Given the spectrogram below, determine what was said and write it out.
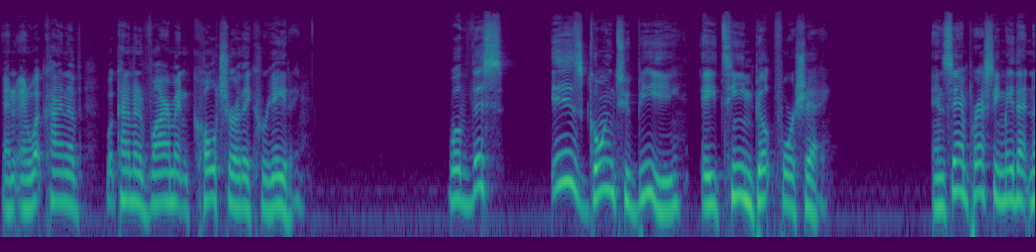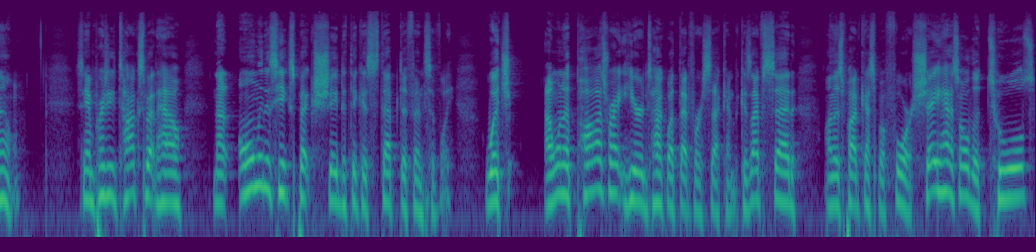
And and what kind of what kind of environment and culture are they creating? Well, this is going to be a team built for Shai. And Sam Presti made that known. Sam Presti talks about how not only does he expect Shai to take a step defensively, which I want to pause right here and talk about that for a second because I've said on this podcast before, Shai has all the tools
